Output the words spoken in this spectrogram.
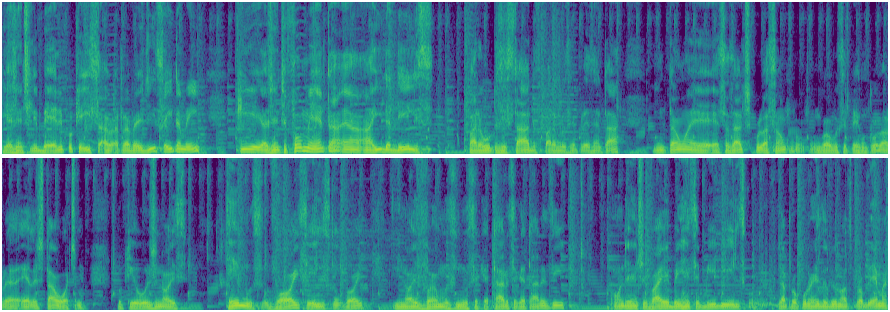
e a gente libere, porque isso, através disso aí também que a gente fomenta a, a ida deles para outros estados, para nos representar, então, é, essas articulações, igual você perguntou, Laura, ela está ótima, porque hoje nós temos voz, eles têm voz, e nós vamos nos secretários, secretárias, e onde a gente vai é bem recebido e eles já procuram resolver o nosso problema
